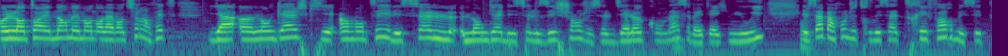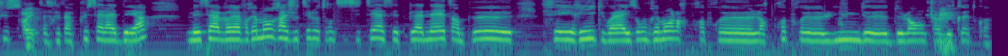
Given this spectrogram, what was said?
on l'entend énormément dans l'aventure. En fait, il y a un langage qui est inventé et les seuls langages, les seuls échanges, les seuls dialogues qu'on a, ça va être avec Miui. Et ça, par contre, j'ai trouvé ça très fort, mais c'est plus, ça se réfère plus à la DA, mais ça va vraiment rajouter l'authenticité à cette planète un peu féerique. Voilà, ils ont vraiment leur propre, leur propre ligne de, de langue, de code, quoi.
